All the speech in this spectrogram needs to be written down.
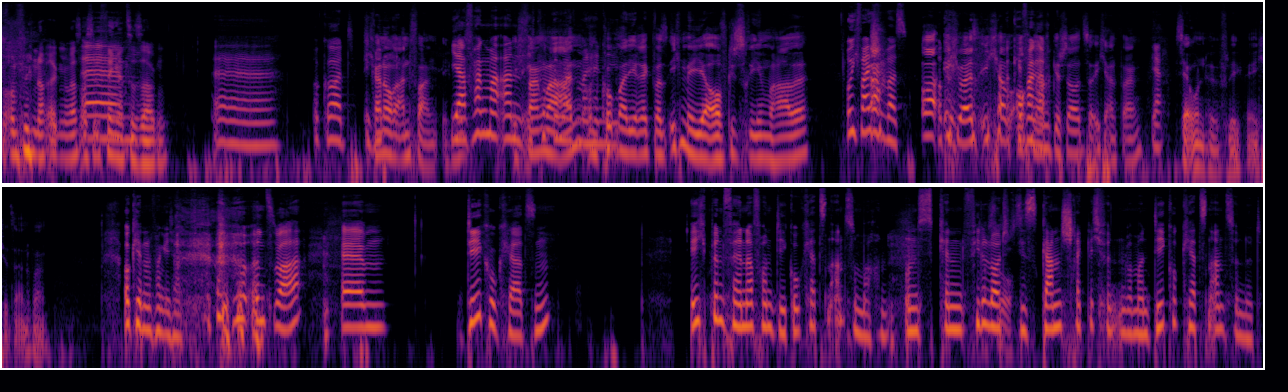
um mir noch irgendwas aus den Ähm, Fingern zu saugen. Äh, oh Gott. Ich kann auch anfangen. Ich Ja, muss- fang mal an. Ich fange guck mal an und Handy. guck mal direkt, was ich mir hier aufgeschrieben habe. Oh, ich weiß schon was. Oh, Okay. ich weiß, ich habe Okay, auch fang an. nachgeschaut. Soll ich anfangen? Ja. Ist ja unhöflich, wenn ich jetzt anfange. Okay, dann fange ich an. Und zwar ähm, Dekokerzen. Ich bin Fan davon, Dekokerzen anzumachen. Und ich kenne viele so. Leute, die es ganz schrecklich finden, wenn man Dekokerzen anzündet.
